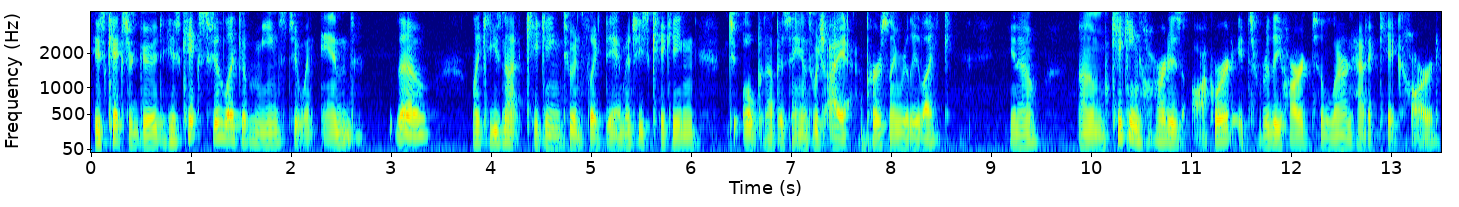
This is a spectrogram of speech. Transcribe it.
his kicks are good. His kicks feel like a means to an end, though. Like he's not kicking to inflict damage. He's kicking to open up his hands, which I personally really like. You know, um, kicking hard is awkward. It's really hard to learn how to kick hard.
